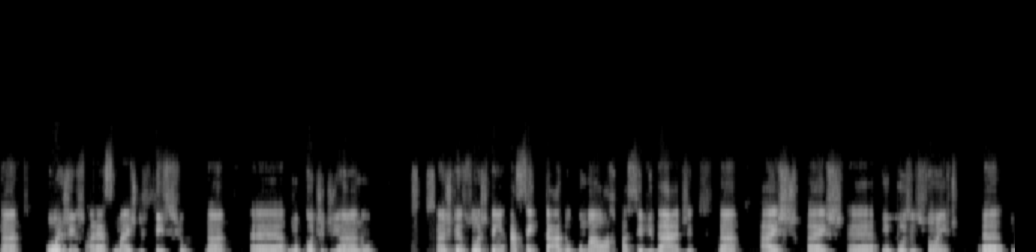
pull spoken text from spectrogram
Né? Hoje isso parece mais difícil. Né? É, no cotidiano, as pessoas têm aceitado com maior passividade né, as, as é, imposições do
